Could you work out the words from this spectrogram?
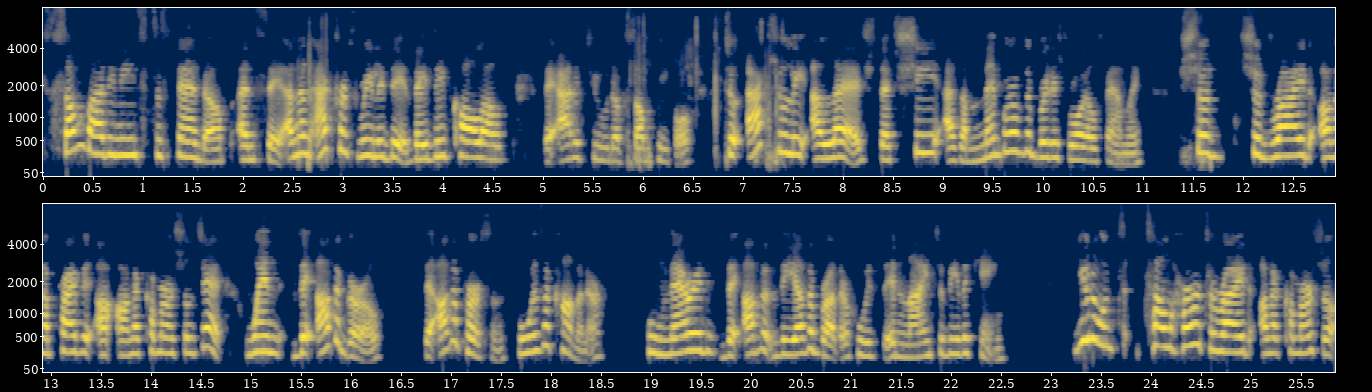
Somebody needs to stand up and say, and an actress really did. They did call out the attitude of some people to actually allege that she, as a member of the British royal family, should should ride on a private uh, on a commercial jet when the other girl, the other person who is a commoner, who married the other the other brother who is in line to be the king, you don't tell her to ride on a commercial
